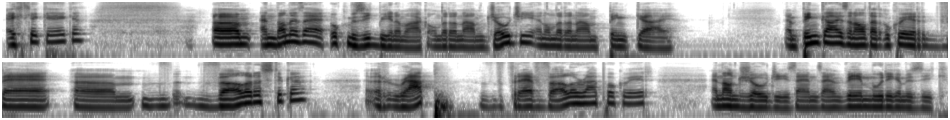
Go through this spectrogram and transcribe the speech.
echt gekeken. Ehm, en dan is hij ook muziek beginnen maken onder de naam Joji en onder de naam Pink Guy. En Pink Guy zijn altijd ook weer vrij ehm, vuilere stukken. Rap. Vrij vuile rap ook weer. En dan Joji, zijn, zijn weemoedige muziek.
